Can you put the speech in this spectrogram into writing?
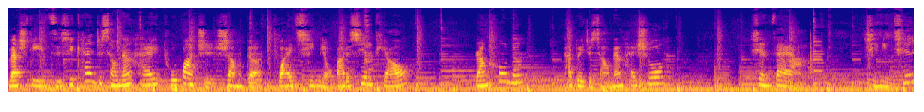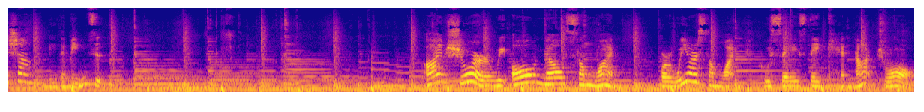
Vashti 仔细看着小男孩图画纸上的歪七扭八的线条，然后呢， 他对着小男孩说：“现在啊，请你签上你的名字。” I'm sure we all know someone, or we are someone who says they cannot draw.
